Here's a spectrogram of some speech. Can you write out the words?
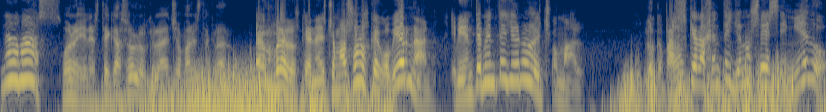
Nada más. bueno, y en este caso los que lo han hecho mal está claro. Hombre, los que han hecho mal son los que gobiernan. Evidentemente yo no lo he hecho mal. Lo que pasa es que la gente, yo no sé, ese miedo,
